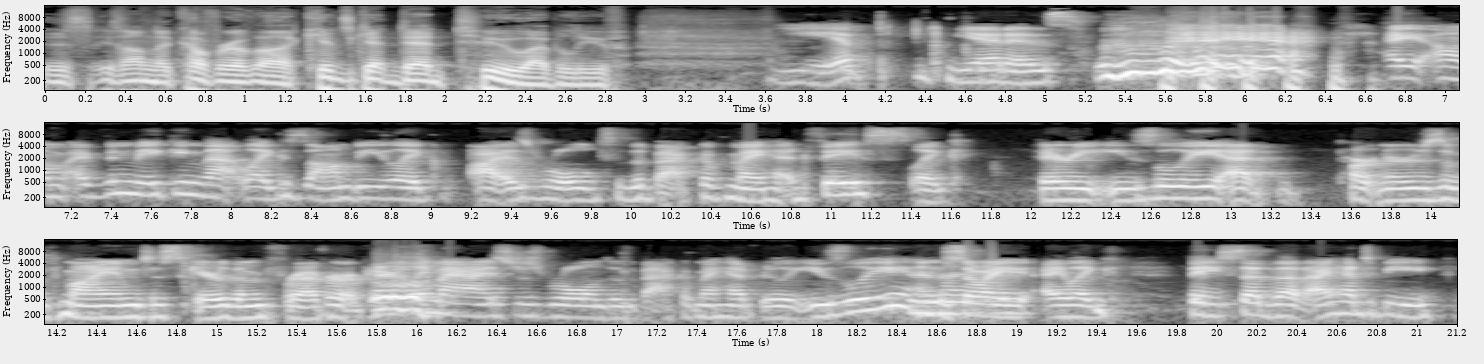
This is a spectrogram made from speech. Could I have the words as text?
is is on the cover of uh, Kids Get Dead Two, I believe. Yep. Yeah, it is. I um I've been making that like zombie like eyes rolled to the back of my head face like very easily at partners of mine to scare them forever. Apparently my eyes just roll into the back of my head really easily. And so I, I like they said that I had to be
